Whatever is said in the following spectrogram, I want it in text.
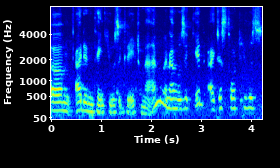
Um, I didn't think he was a great man when I was a kid. I just thought he was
